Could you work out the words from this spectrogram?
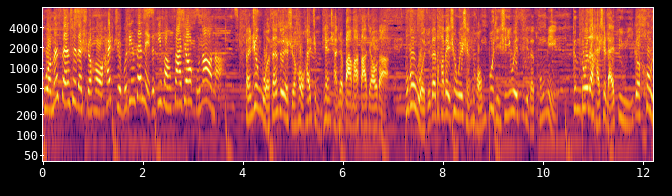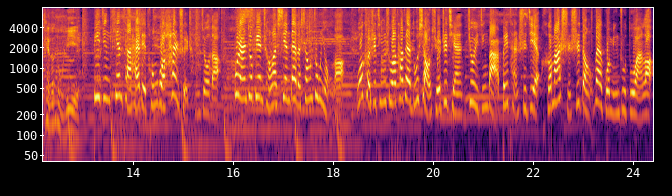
我们三岁的时候还指不定在哪个地方撒娇胡闹呢。反正我三岁的时候还整天缠着爸妈撒娇的。不过我觉得他被称为神童，不仅是因为自己的聪明，更多的还是来自于一个后天的努力。毕竟天才还得通过汗水成就的，不然就变成了现代的伤仲永了。我可是听说他在读小学之前就已经把《悲惨世界》《荷马史诗》等外国名著读完了。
